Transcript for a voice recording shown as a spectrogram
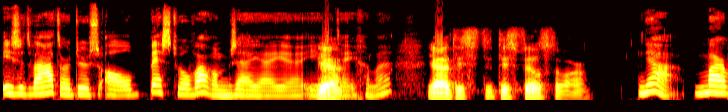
is het water dus al best wel warm, zei jij uh, eerder tegen me. Ja, het is, het is veel te warm. Ja, maar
